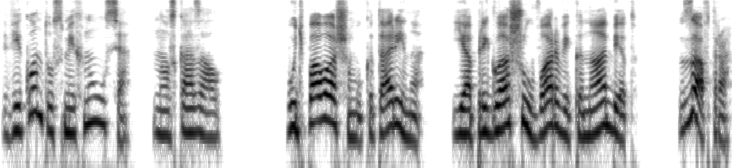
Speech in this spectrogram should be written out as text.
Виконт усмехнулся, но сказал: Будь по-вашему, Катарина. Я приглашу Варвика на обед. Завтра.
